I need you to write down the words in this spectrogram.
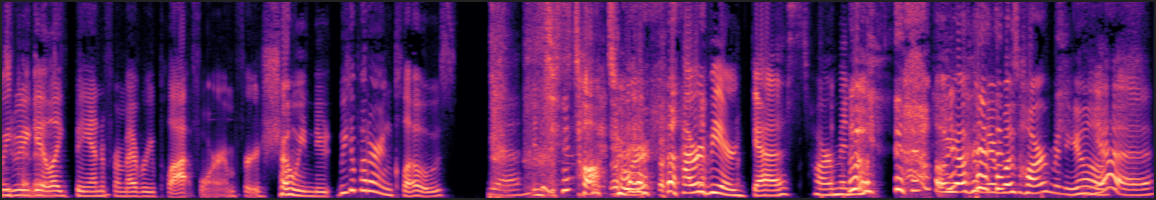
'cause we we get like banned from every platform for showing nude. We could put her in clothes Yeah. and just talk to her. Have her be our guest, Harmony. oh yeah, her name was Harmony. Huh? Yeah.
